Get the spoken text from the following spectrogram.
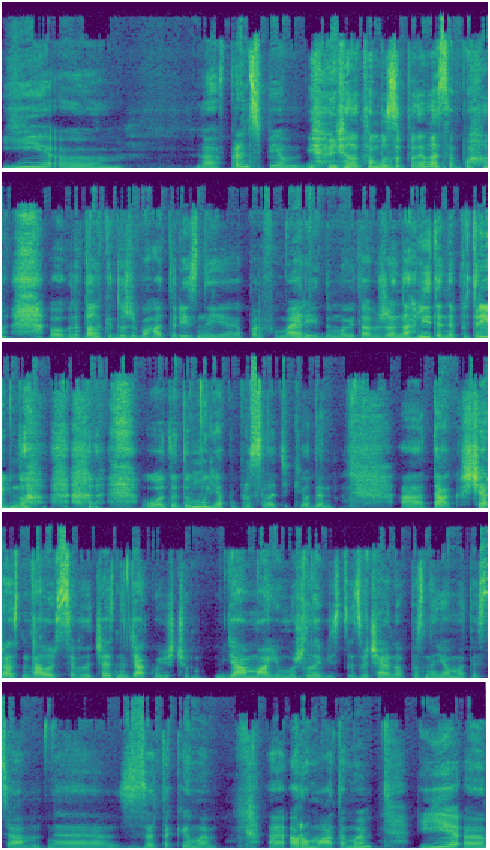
І в принципі, я, я на тому зупинилася, бо в Наталки дуже багато різної парфумерії, думаю, там вже нагліти не потрібно. От, Тому я попросила тільки один. А, Так, ще раз, Наталочці, величезне дякую, що я маю можливість, звичайно, познайомитися е, з такими е, ароматами. І е,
